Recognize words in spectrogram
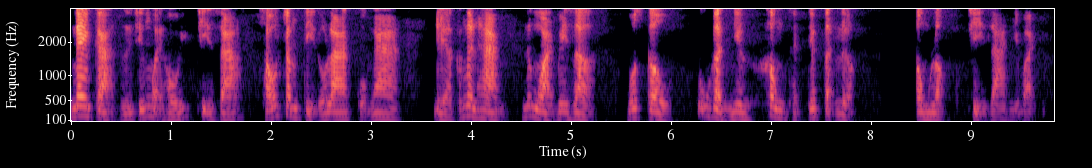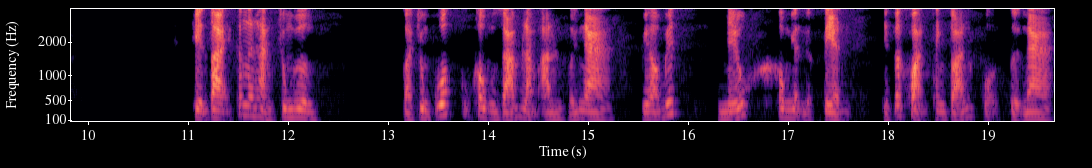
Ngay cả dự trữ ngoại hối trị giá 600 tỷ đô la của Nga để ở các ngân hàng nước ngoài bây giờ, Moscow cũng gần như không thể tiếp cận được. Ông Lộc chỉ ra như vậy. Hiện tại các ngân hàng trung ương và Trung Quốc cũng không dám làm ăn với Nga vì họ biết nếu không nhận được tiền thì các khoản thanh toán của từ Nga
